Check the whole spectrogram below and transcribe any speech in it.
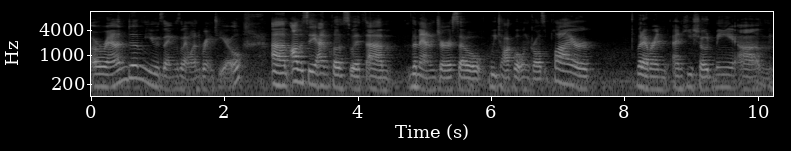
random musings that I wanted to bring to you. Um, obviously, I'm close with um, the manager, so we talk about when girls apply or whatever, and, and he showed me. Um,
